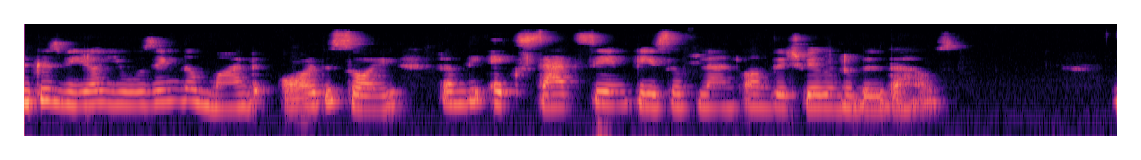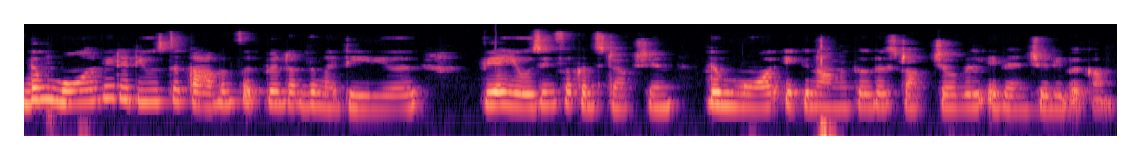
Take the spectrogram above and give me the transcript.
because we are using the mud or the soil from the exact same piece of land on which we are going to build the house. The more we reduce the carbon footprint of the material we are using for construction, the more economical the structure will eventually become.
